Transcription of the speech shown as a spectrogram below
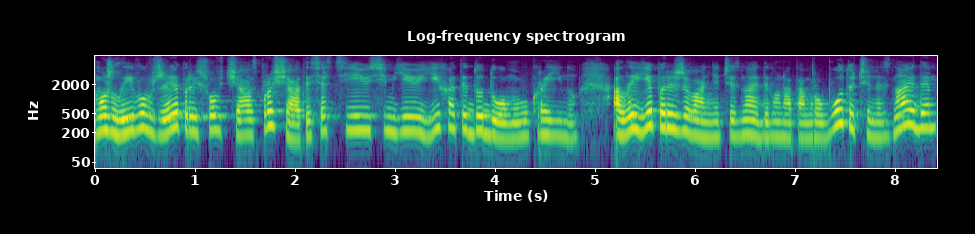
можливо, вже прийшов час прощатися з цією сім'єю, їхати додому в Україну. Але є переживання, чи знайде вона там роботу, чи не знайде.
